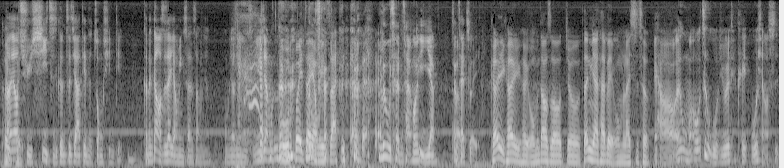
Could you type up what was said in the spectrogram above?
可以。那要取细致跟这家店的中心点，可能刚好是在阳明山上这样，我们要去那边吃，因为这样 不会在阳明山，路程才会一样，这样才准。可以可以可以，我们到时候就等你来台北，我们来实测。哎好，哎我们我这个我觉得可以，我想要试。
